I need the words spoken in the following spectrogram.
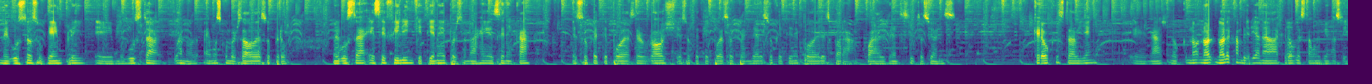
me gusta su gameplay, eh, me gusta, bueno, hemos conversado de eso, pero me gusta ese feeling que tiene el personaje de SNK eso que te puede hacer rush, eso que te puede sorprender, eso que tiene poderes para, para diferentes situaciones. Creo que está bien. eh, no, no, no, no le cambiaría nada, creo que está muy bien así.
